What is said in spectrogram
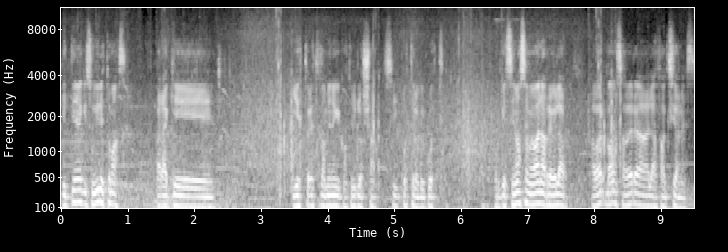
que tiene que subir esto más. Para que... Y esto, esto también hay que construirlo ya, sí, cueste lo que cueste. Porque si no se me van a revelar. A ver, vamos a ver a las facciones.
